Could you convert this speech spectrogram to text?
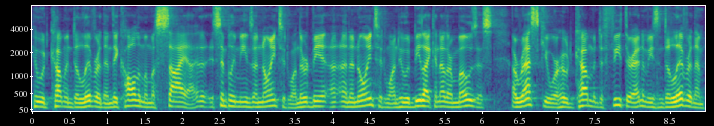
who would come and deliver them. They called him a Messiah. It simply means anointed one. There would be a, an anointed one who would be like another Moses, a rescuer who would come and defeat their enemies and deliver them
